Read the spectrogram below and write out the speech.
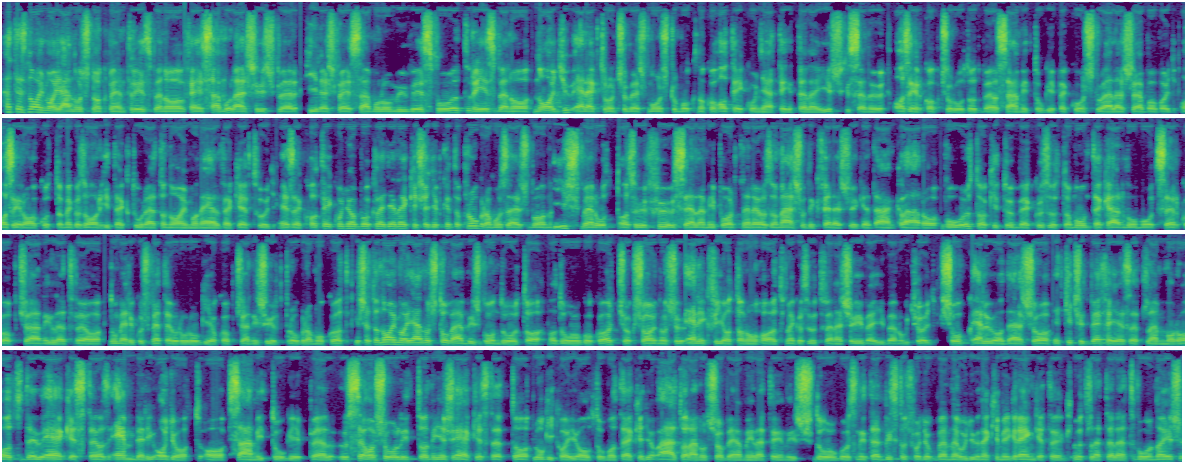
Hát ez Najman Jánosnak ment részben a fejszámolás is, mert híres fejszámoló művész volt, részben a nagy elektroncsöves monstrumoknak a hatékonyátétele is, hiszen ő azért kapcsolódott be a számítógépek konstruálásába, vagy azért alkotta meg az architektúrát, a Neumann elveket, hogy ezek hatékonyabbak legyenek, és egyébként a programozásban is, mert ott az ő fő szellemi partnere az a második felesége Dán Klára volt, aki többek között a Monte Carlo módszer kapcsán kapcsán, illetve a numerikus meteorológia kapcsán is írt programokat. És hát a Neumann János tovább is gondolta a dolgokat, csak sajnos ő elég fiatalon halt meg az 50-es éveiben, úgyhogy sok előadása egy kicsit befejezetlen maradt, de ő elkezdte az emberi agyat a számítógéppel összehasonlítani, és elkezdett a logikai automaták egy általánosabb elméletén is dolgozni. Tehát biztos vagyok benne, hogy ő neki még rengeteg ötlete lett volna, és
